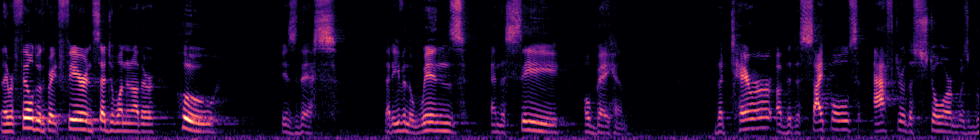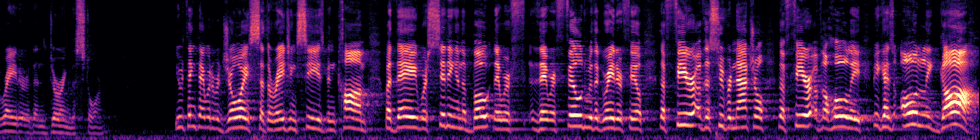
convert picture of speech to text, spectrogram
And they were filled with great fear and said to one another, Who is this? That even the winds and the sea obey him. The terror of the disciples after the storm was greater than during the storm. You would think they would rejoice that the raging sea has been calm, but they were sitting in the boat. They were, they were filled with a greater fear the fear of the supernatural, the fear of the holy, because only God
